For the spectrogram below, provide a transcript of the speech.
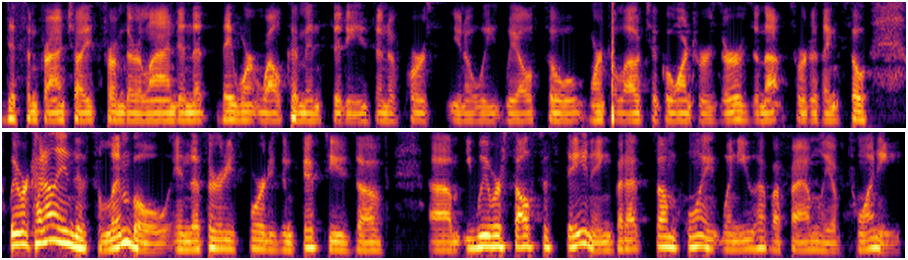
disenfranchised from their land and that they weren't welcome in cities. And of course, you know, we we also weren't allowed to go onto reserves and that sort of thing. So, we were kind of in this limbo in the 30s, 40s, and 50s of um, we were self sustaining, but at some point when you have a family of 20,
